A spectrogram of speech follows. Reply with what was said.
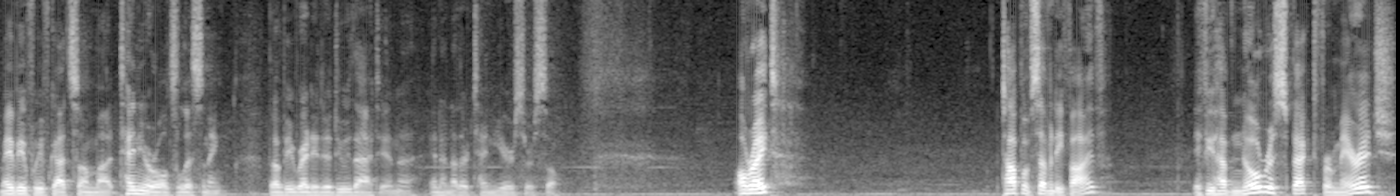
Maybe if we've got some 10 uh, year olds listening, they'll be ready to do that in, a, in another 10 years or so. All right. Top of 75. If you have no respect for marriage,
